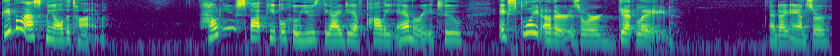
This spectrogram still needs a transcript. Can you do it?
People ask me all the time how do you spot people who use the idea of polyamory to exploit others or get laid? And I answer,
